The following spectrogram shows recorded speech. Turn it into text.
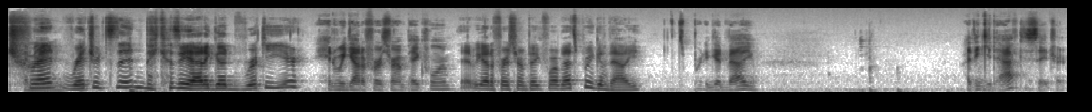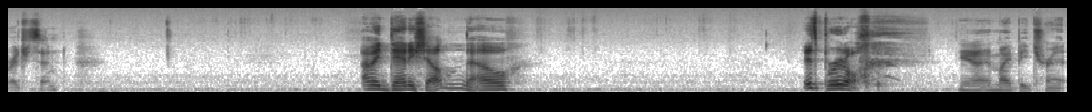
Trent Richardson because he had a good rookie year And we got a first round pick for him. and we got a first round pick for him. That's pretty good value. It's pretty good value. I think you'd have to say Trent Richardson. I mean, Danny Shelton, no. It's brutal. Yeah, it might be Trent.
